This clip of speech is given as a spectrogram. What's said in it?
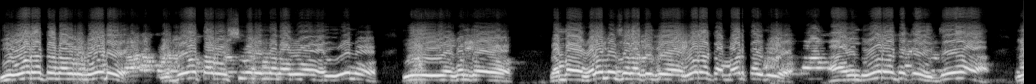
ಈ ಹೋರಾಟ ನಾವು ನೋಡಿ ಮೂವತ್ತಾರು ವರ್ಷಗಳಿಂದ ನಾವು ಏನು ಈ ಒಂದು ನಮ್ಮ ಒಳ ಮೀಸಲಾತಿಗೆ ಹೋರಾಟ ಮಾಡ್ತಾ ಇದೀವಿ. ಆ ಒಂದು ಹೋರಾಟಕ್ಕೆ ಜಯ ಈ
